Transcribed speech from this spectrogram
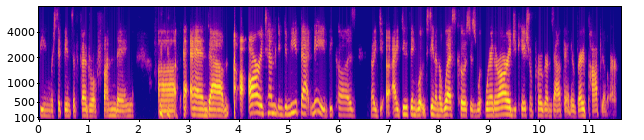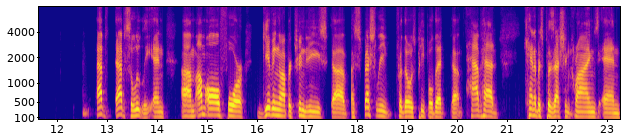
being recipients of federal funding uh, and um, are attempting to meet that need because I do, I do think what we've seen on the West Coast is where there are educational programs out there, they're very popular. Ab- absolutely. And um, I'm all for giving opportunities, uh, especially for those people that uh, have had cannabis possession crimes and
